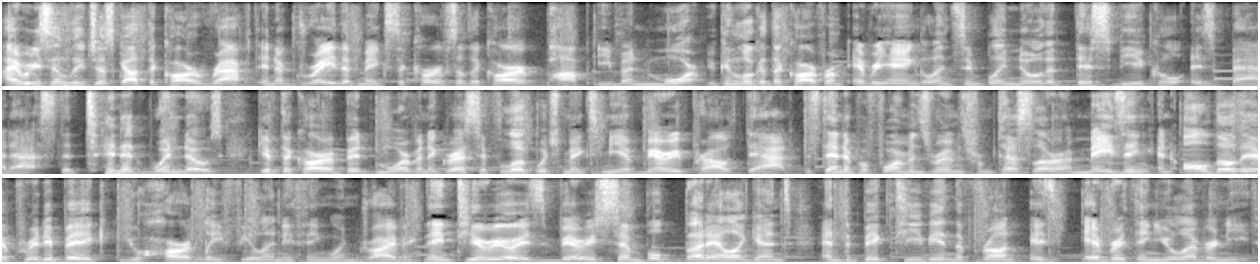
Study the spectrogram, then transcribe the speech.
I recently just got the car wrapped in a gray that makes the curves of the car pop even more. You can look at the car from every angle and simply know that this vehicle is badass. The tinted windows give the car a bit more of an aggressive look which makes me a very proud dad. The standard performance rims from Tesla are amazing and although they are pretty big, you hardly feel anything when driving. The interior is very simple but elegant and the big TV in the front is everything you'll ever need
